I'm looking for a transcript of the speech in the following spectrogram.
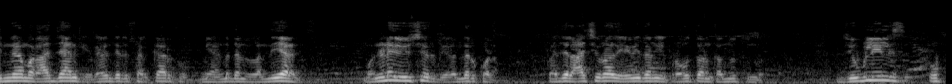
ఇందిరమ్మ రాజ్యానికి రేవంత్ రెడ్డి సర్కార్కు మీ అండదండలు అందియాలని మొన్ననే చూశారు మీరందరూ కూడా. ప్రజల ఆశీర్వాదం ఏ విధంగా ఈ ప్రభుత్వానికి అందుతుందో. జూబ్లీహిల్స్ ఉప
